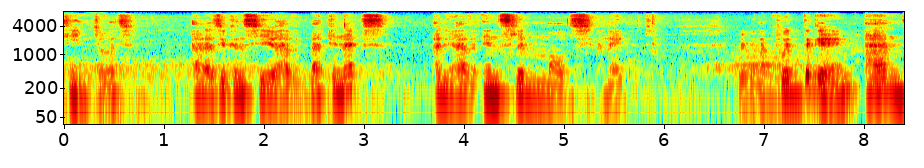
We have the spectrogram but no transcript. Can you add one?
theme to it. And as you can see, you have Bepinex and you have InSlim mods enabled. You're gonna quit the game and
